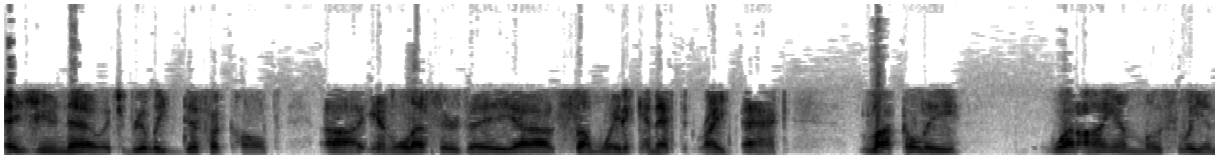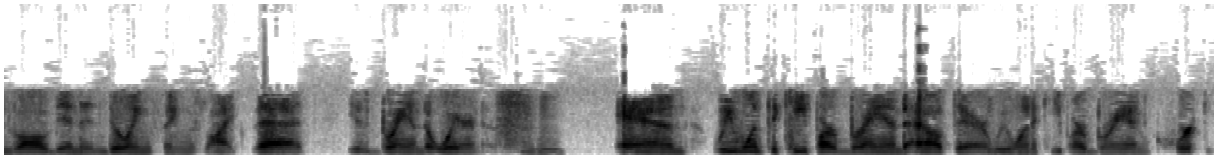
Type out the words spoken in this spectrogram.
as you know, it's really difficult uh, unless there's a uh, some way to connect it right back. Luckily, what I am mostly involved in in doing things like that is brand awareness. Mm-hmm. And we want to keep our brand out there. We want to keep our brand quirky.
